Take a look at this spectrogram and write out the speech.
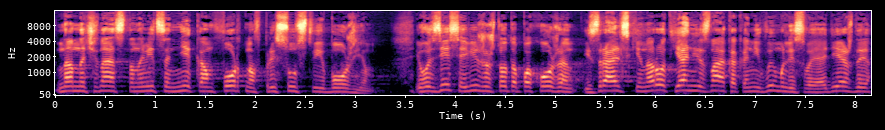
Нам начинает становиться некомфортно в присутствии Божьем. И вот здесь я вижу что-то похожее. Израильский народ, я не знаю, как они вымыли свои одежды,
